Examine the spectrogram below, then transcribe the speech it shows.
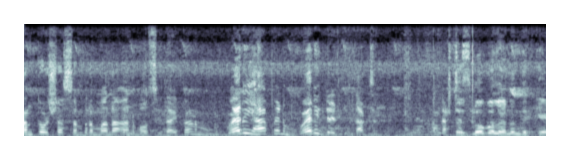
ಸಂತೋಷ, ಸಂಭ್ರಮನ ಅನುಭವಿಸಿದಾಯ್ತು ನಮ್ಮ ವೆರಿ ಹ್ಯಾಪಿ ನಮ್ಮ ವೆರಿ ಗ್ರೇಟ್ ದಾಟ್ಸ್ ನಮ್ಗೆ ಅಷ್ಟೇ ಗ್ಲೋಬಲ್ ಆನಂದಕ್ಕೆ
